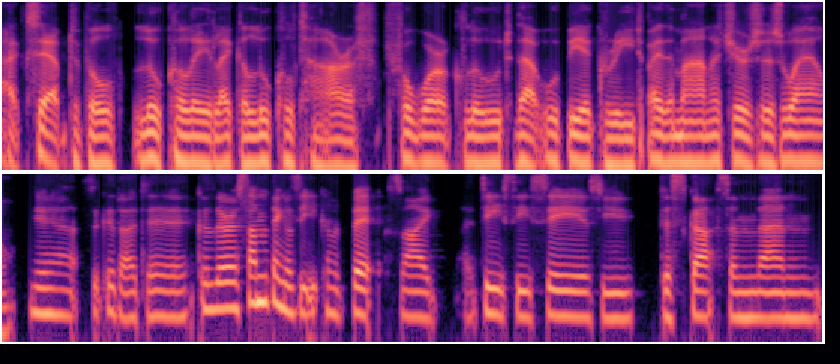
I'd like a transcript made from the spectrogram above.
acceptable locally, like a local tariff for workload that would be agreed by the managers as well. Yeah, that's a good idea. Because there are some things that you can fix, like DCC, as you discuss, and then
